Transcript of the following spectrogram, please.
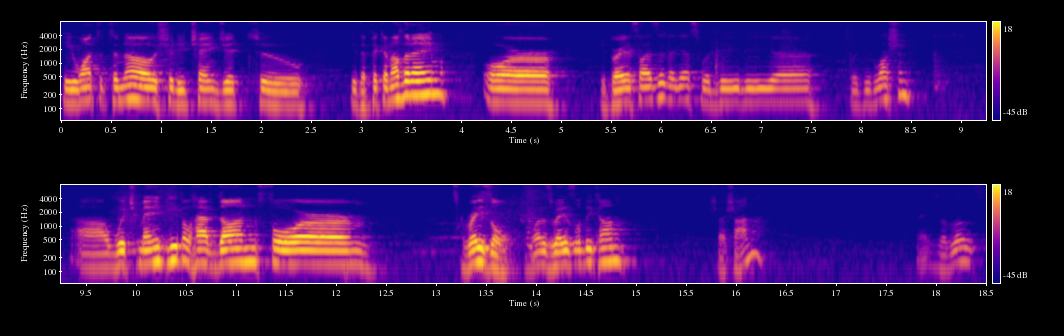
he wanted to know should he change it to either pick another name or Hebraicize it. I guess would be the uh, would be lashon, uh, which many people have done for Razel. What does Razel become? Shoshana. Razel a rose.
